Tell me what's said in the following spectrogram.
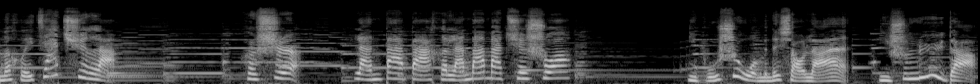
们回家去了。可是，蓝爸爸和蓝妈妈却说：“你不是我们的小蓝，你是绿的。”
